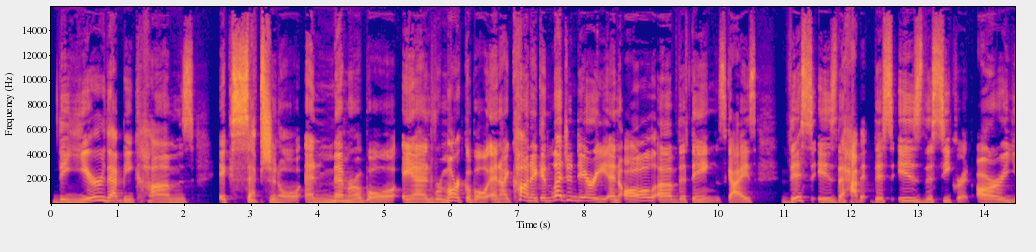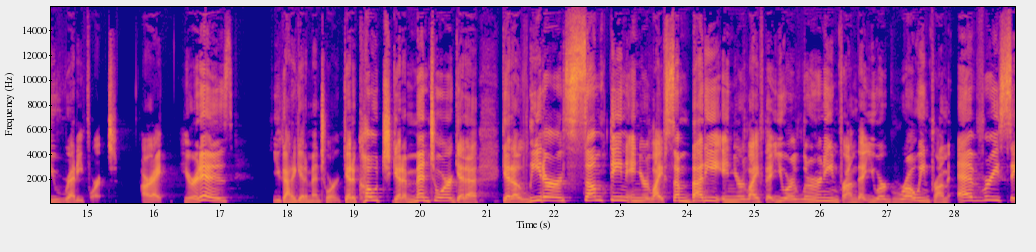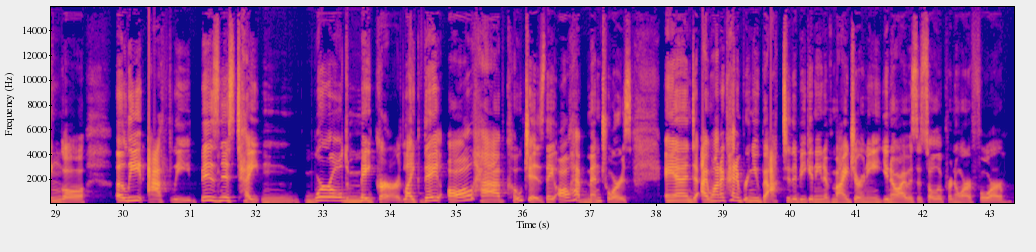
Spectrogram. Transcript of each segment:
the year that becomes exceptional and memorable and remarkable and iconic and legendary and all of the things, guys. This is the habit. This is the secret. Are you ready for it? All right, here it is. You got to get a mentor. Get a coach, get a mentor, get a get a leader, something in your life, somebody in your life that you are learning from, that you are growing from every single elite athlete, business titan, world maker. Like they all have coaches, they all have mentors. And I want to kind of bring you back to the beginning of my journey. You know, I was a solopreneur for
